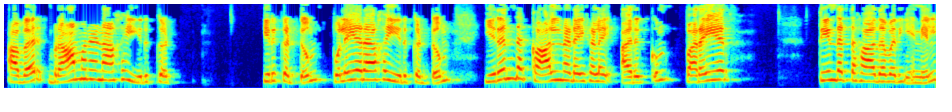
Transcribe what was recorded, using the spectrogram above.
அவர் பிராமணனாக இருக்க இருக்கட்டும் புலையராக இருக்கட்டும் இறந்த கால்நடைகளை அறுக்கும் பறையர் தீண்டத்தகாதவர் எனில்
